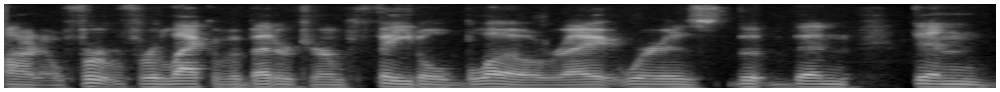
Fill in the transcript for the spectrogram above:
i don't know for for lack of a better term fatal blow right? Whereas the then then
